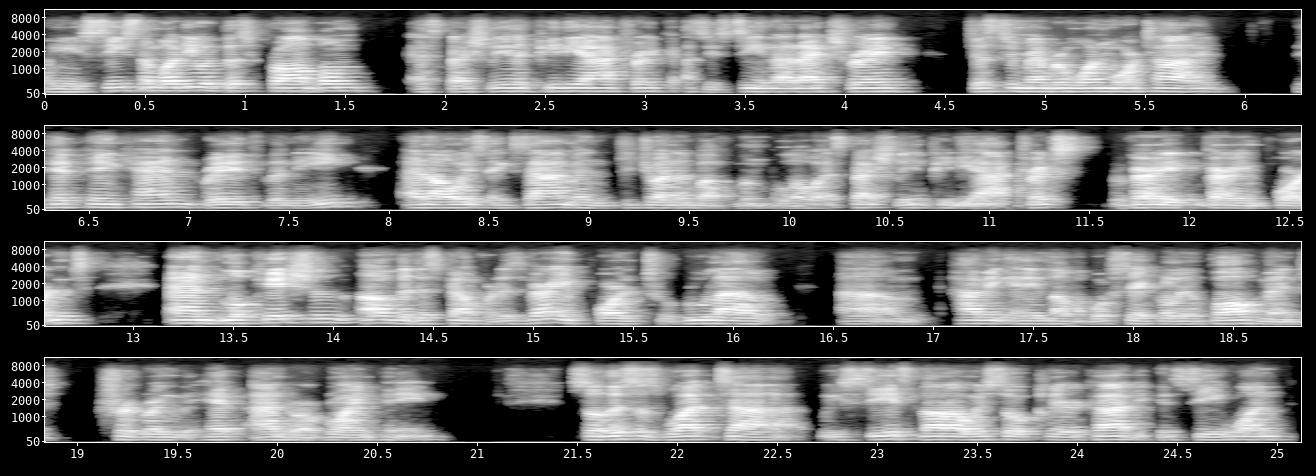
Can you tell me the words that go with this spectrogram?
When you see somebody with this problem, especially in a pediatric, as you see in that x-ray, just remember one more time, the hip pain can radiate to the knee and always examine the joint above and below, especially in pediatrics, very, very important. And location of the discomfort is very important to rule out um, having any lumbosacral involvement triggering the hip and or groin pain. So this is what uh, we see. It's not always so clear cut. You can see one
